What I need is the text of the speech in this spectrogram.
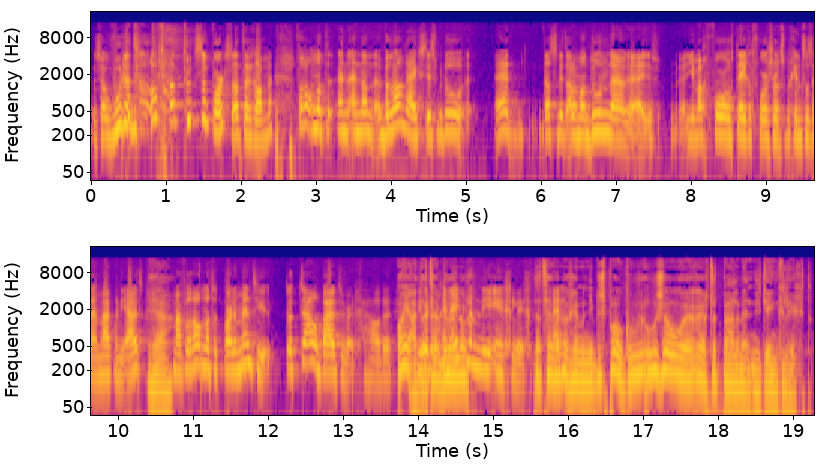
zo woedend op dat toetsenbord zat te rammen. Vooral omdat, en, en dan het belangrijkste is, bedoel, hè, dat ze dit allemaal doen. Je mag voor of tegen het voorzorgsbeginsel zijn, maakt me niet uit. Ja. Maar vooral omdat het parlement hier totaal buiten werd gehouden. Oh ja, Die werd op geen enkele nog, manier ingelicht. Dat hebben en, we nog helemaal niet besproken. Hoe, hoezo uh, werd het parlement niet ingelicht?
